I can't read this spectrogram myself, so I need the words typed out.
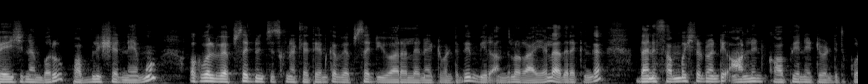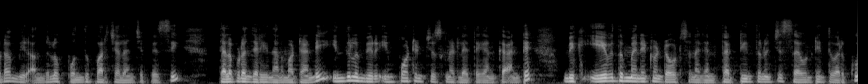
page number publisher name. ఒకవేళ వెబ్సైట్ నుంచి తీసుకున్నట్లయితే కనుక వెబ్సైట్ యూఆర్ఎల్ అనేటువంటిది మీరు అందులో రాయాలి. అదే రకంగా దానికి సంబంధించినటువంటి ఆన్లైన్ కాపీ అనేటువంటిది కూడా మీరు అందులో పొందుపరచాలని చెప్పేసి తెలపడం జరిగింది అనమాట అండి. ఇందులో మీరు ఇంపార్టెంట్ చూసుకున్నట్లయితే కనుక అంటే మీకు ఏ విధమైనటువంటి డౌట్స్ ఉన్నా కానీ థర్టీన్త్ నుంచి సెవెంటీన్త్ వరకు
